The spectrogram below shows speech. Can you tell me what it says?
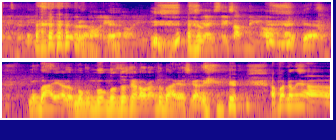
ini jadi Drama, sorry, ya. sorry. I say something wrong guys. ya bahaya loh meng- memutuskan orang tuh bahaya sekali. apa namanya? eh,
